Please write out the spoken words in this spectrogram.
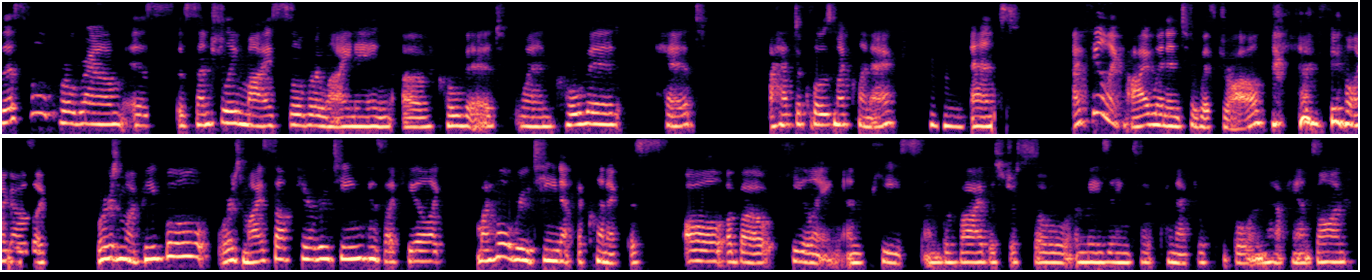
this whole program is essentially my silver lining of COVID. When COVID hit, I had to close my clinic. Mm-hmm. And I feel like I went into withdrawal. I feel like I was like, where's my people? Where's my self care routine? Because I feel like my whole routine at the clinic is all about healing and peace. And the vibe is just so amazing to connect with people and have hands on.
